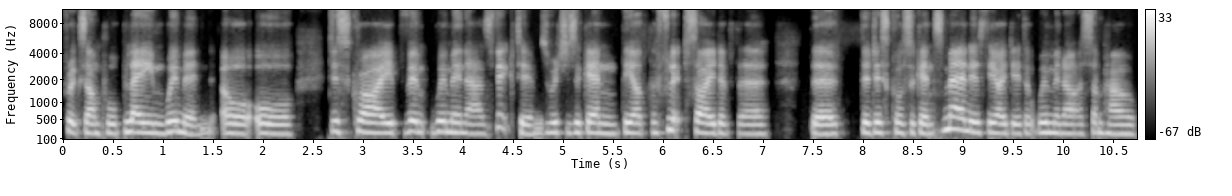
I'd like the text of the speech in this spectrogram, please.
for example, blame women or, or describe vi- women as victims, which is again the the flip side of the the the discourse against men is the idea that women are somehow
